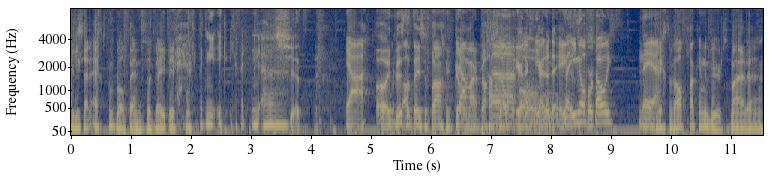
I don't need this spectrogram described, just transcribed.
Jullie zijn echt voetbalfans, dat weet ik. Ik heb het niet... Ik, ik heb het... eh, Shit. Ja. Oh, ik wist dat deze vraag ging komen. Ja, maar... ik dacht eh, zelf eerlijk oh, bekennen, de enige of zo. Nee, Het hè? ligt er wel vlak in de buurt. Maar eh, het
